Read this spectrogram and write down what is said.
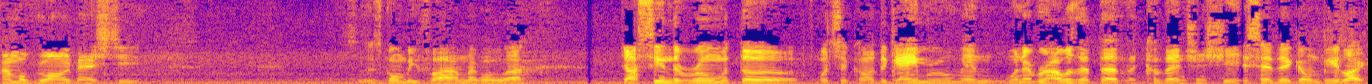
I'm gonna vlog that shit. So it's gonna be fine, I'm not gonna lie. Y'all seen the room with the what's it called? The game room and whenever I was at that like, convention shit, they said they're gonna be like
